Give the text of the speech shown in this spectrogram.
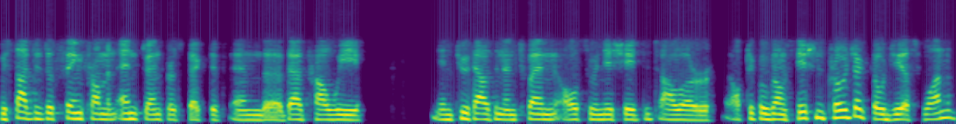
we started to think from an end-to-end perspective, and uh, that's how we in 2020 also initiated our optical ground station project, OGS1.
